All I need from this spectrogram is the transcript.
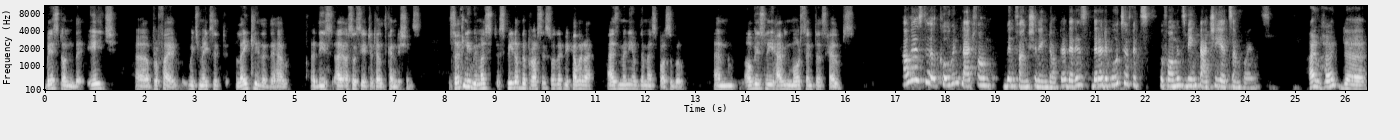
based on the age uh, profile, which makes it likely that they have uh, these uh, associated health conditions. Certainly, we must speed up the process so that we cover uh, as many of them as possible. And obviously, having more centers helps. How has the CoWIN platform been functioning, Doctor? There is there are reports of its performance being patchy at some points. I've heard uh,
